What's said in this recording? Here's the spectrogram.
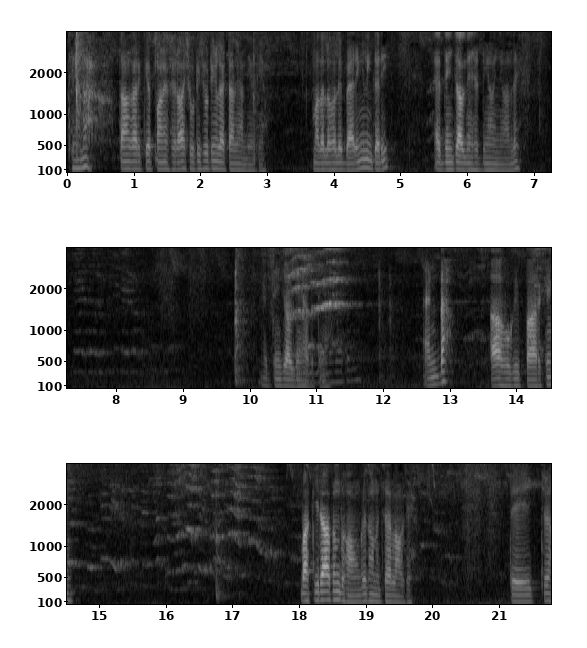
ਤੇ ਨਾ ਤਾਂ ਕਰਕੇ ਆਪਾਂ ਨੇ ਫਿਰ ਆਹ ਛੋਟੀ ਛੋਟੀਆਂ ਲਾਈਟਾਂ ਲਿਆਂਦੀਆਂ ਤੀਆਂ ਮਤਲਬ ਹਲੇ ਬੈਰਿੰਗ ਨਹੀਂ ਕਰੀ। ਐਦਾਂ ਹੀ ਚੱਲਦੀਆਂ ਛੱਡੀਆਂ ਹੋਈਆਂ ਹਲੇ। ਐਦਾਂ ਹੀ ਚੱਲਦੀਆਂ ਛੱਡਤੀਆਂ। ਐਂਡ ਆ ਹੋ ਗਈ ਪਾਰਕਿੰਗ ਬਾਕੀ ਰਾਤ ਨੂੰ ਦਿਖਾਉਂਗੇ ਤੁਹਾਨੂੰ ਚੱਲ ਆ ਕੇ। ਤੇ ਇਹ 'ਚ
